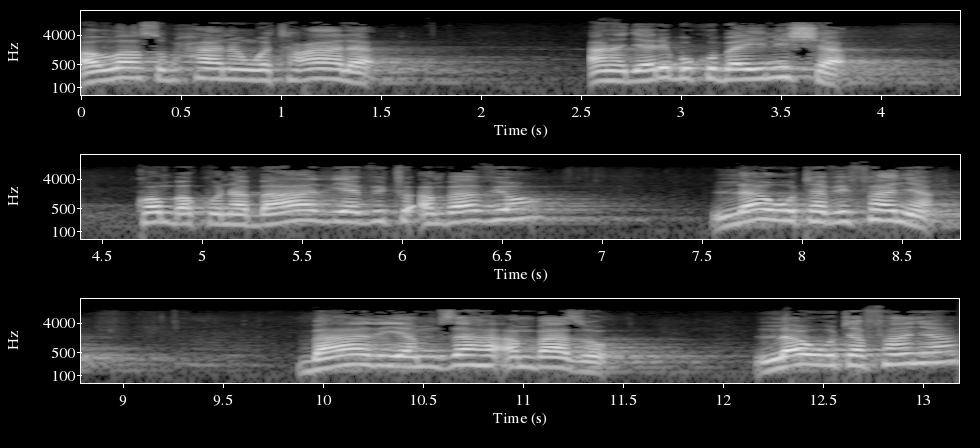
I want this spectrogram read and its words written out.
Allah subhanahu wa ta'ala anajaribu kubainisha kwamba kuna baadhi ya vitu ambavyo lau utavifanya baadhi ya mzaha ambazo lau utafanya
